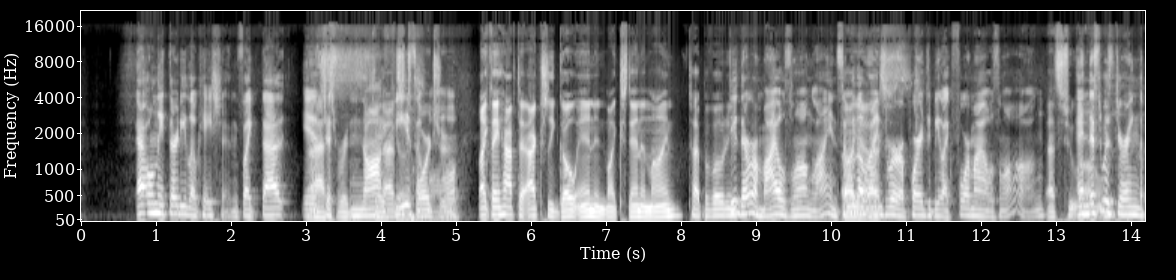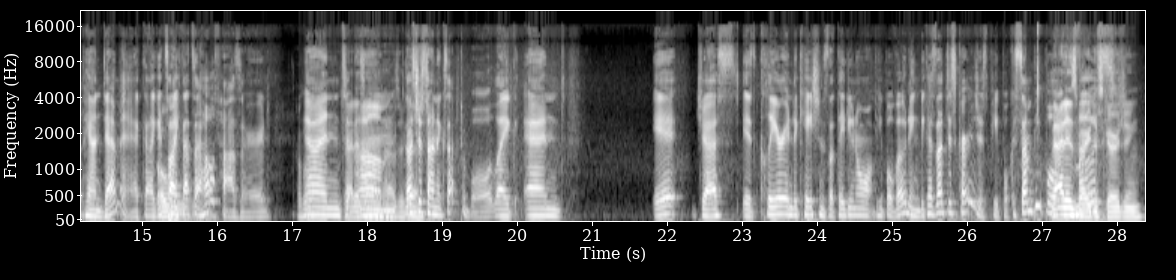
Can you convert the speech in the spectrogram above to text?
at only 30 locations. Like, that is That's just ridiculous. not That's feasible. torture. Like they have to actually go in and like stand in line type of voting. Dude, there were miles long lines. Some Oh, of the yeah, lines that's- were reported to be like four miles long. That's too And this long. was during the pandemic. Like it's like Oh. that's a health hazard. And That is a health um, hazard, that's yeah. just unacceptable. Like and it just is clear indications that they do not want people voting because that discourages people. Because some people that is very most discouraging.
